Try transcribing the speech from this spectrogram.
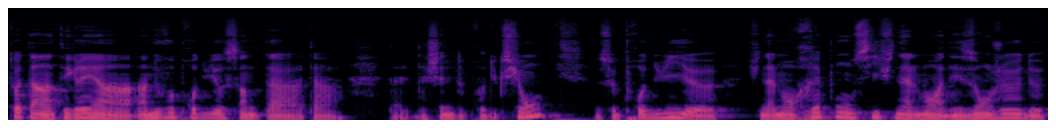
toi, tu as intégré un, un, nouveau produit au sein de ta, ta, ta, chaîne de production. Ce produit, euh, finalement, répond aussi finalement à des enjeux de,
